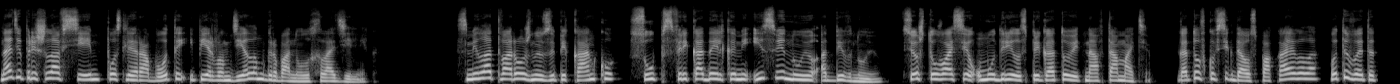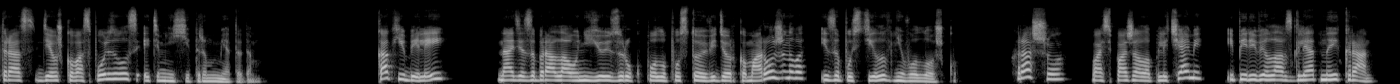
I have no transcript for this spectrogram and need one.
Надя пришла в семь после работы и первым делом грабанула холодильник. Смела творожную запеканку, суп с фрикадельками и свиную отбивную. Все, что Вася умудрилась приготовить на автомате. Готовка всегда успокаивала, вот и в этот раз девушка воспользовалась этим нехитрым методом. Как юбилей, Надя забрала у нее из рук полупустое ведерко мороженого и запустила в него ложку. «Хорошо», — Вася пожала плечами и перевела взгляд на экран,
